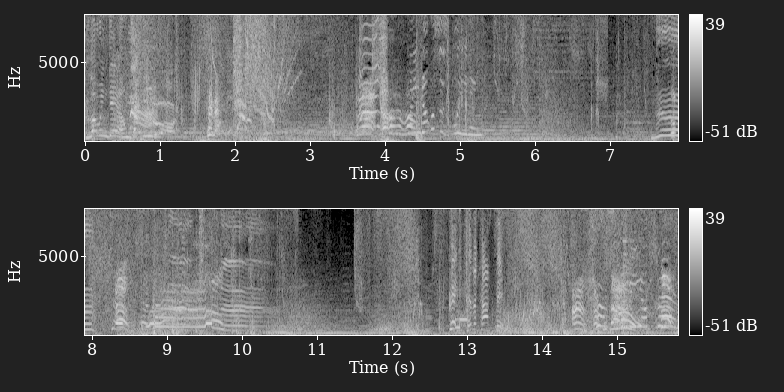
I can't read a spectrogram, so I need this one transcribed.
Slowing down. My nose is bleeding. Quick, to the cockpit. Hurry, your friend.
